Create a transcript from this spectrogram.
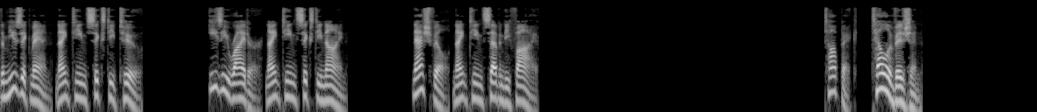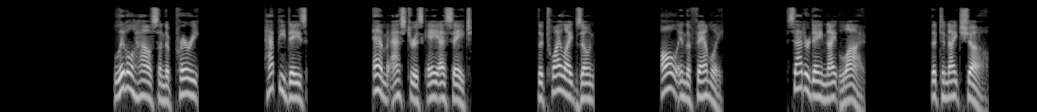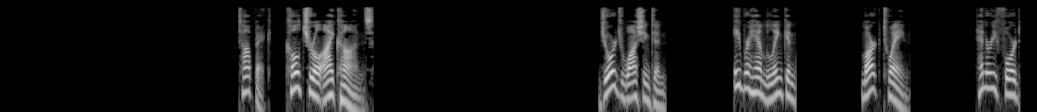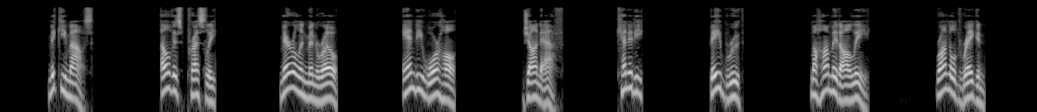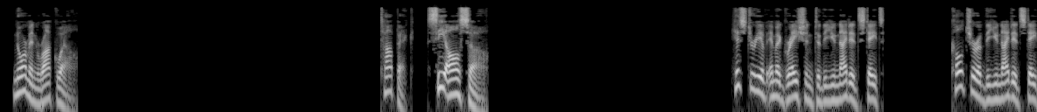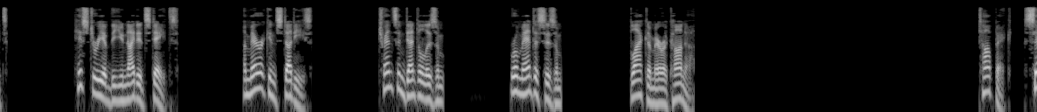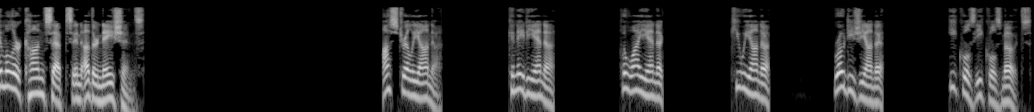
The Music Man 1962 Easy Rider 1969 Nashville 1975 Topic Television Little House on the Prairie Happy Days M ASH The Twilight Zone All in the Family Saturday Night Live The Tonight Show. Cultural icons. George Washington Abraham Lincoln Mark Twain Henry Ford Mickey Mouse Elvis Presley Marilyn Monroe Andy Warhol John F. Kennedy Babe Ruth Muhammad Ali Ronald Reagan Norman Rockwell See also History of immigration to the United States Culture of the United States History of the United States American Studies Transcendentalism Romanticism Black Americana Similar concepts in other nations Australiana Canadiana Hawaiiana Kiwiana Rhodesiana Notes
